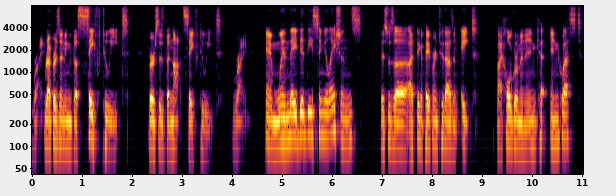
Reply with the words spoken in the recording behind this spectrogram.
Right. representing the safe to eat versus the not safe to eat. Right. And when they did these simulations, this was a I think a paper in 2008 by Holmgren and Inque- Enquist.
